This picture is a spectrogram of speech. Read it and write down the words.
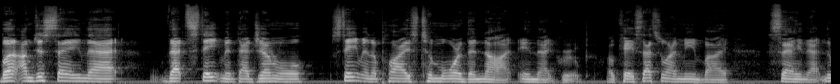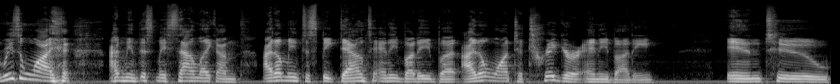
But I'm just saying that that statement, that general statement applies to more than not in that group. Okay, so that's what I mean by saying that. And the reason why I mean this may sound like I'm I don't mean to speak down to anybody, but I don't want to trigger anybody into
